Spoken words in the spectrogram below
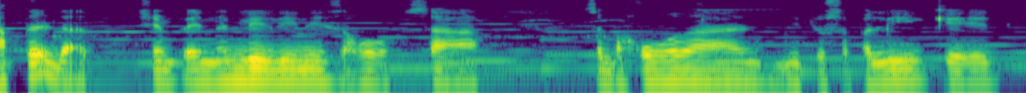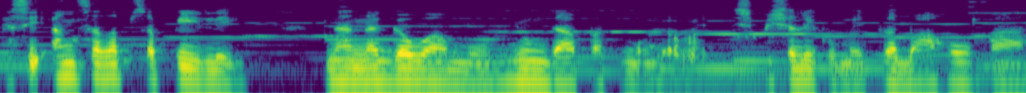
after that, syempre naglilinis ako sa sa bakuran, dito sa paligid. Kasi ang sarap sa feeling na nagawa mo yung dapat mong gawin. Especially kung may trabaho ka,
